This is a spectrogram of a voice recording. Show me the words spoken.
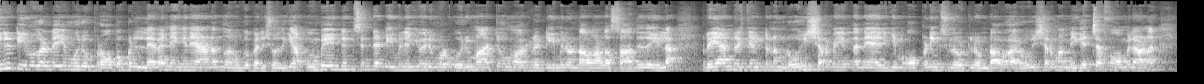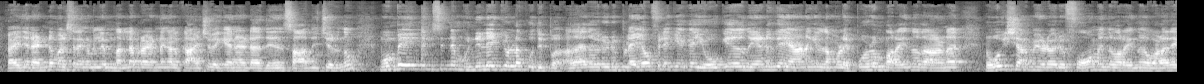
ഇരു ടീമുകളുടെയും ഒരു പ്രോബബിൾ ലെവൻ എങ്ങനെയാണെന്ന് നമുക്ക് പരിശോധിക്കാം. മുംബൈ ഇന്ത്യൻസിന്റെ ടീമിലേക്ക് വരുമ്പോൾ ഒരു മാറ്റവും അവരുടെ ടീമിൽ ഉണ്ടാവാനുള്ള സാധ്യതയില്ല. റിയാൻ റിക്കൽട്ടനും രോഹിത് ശർമ്മയും തന്നെയായിരിക്കും ഓപ്പണിംഗ് സ്ലോട്ടിൽ ഉണ്ടാവുക രോഹിത് ശർമ്മ മികച്ച ഫോമിലാണ് കഴിഞ്ഞ രണ്ട് മത്സരങ്ങളിലും നല്ല പ്രകടനങ്ങൾ കാഴ്ചവെക്കാനായിട്ട് അദ്ദേഹം സാധിച്ചിരുന്നു. മുംബൈ ഇന്ത്യൻസിന്റെ മുന്നിലേക്കുള്ള കുതിപ്പ് അതായത് അവരൊരു പ്ലേ ഓഫിലേക്കൊക്കെ യോഗ്യത നേടുകയാണെങ്കിൽ നമ്മൾ എപ്പോഴും പറയുന്നതാണ് രോഹിത് ശർമ്മയുടെ ഒരു ഫോം എന്ന് പറയുന്നത് വളരെ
